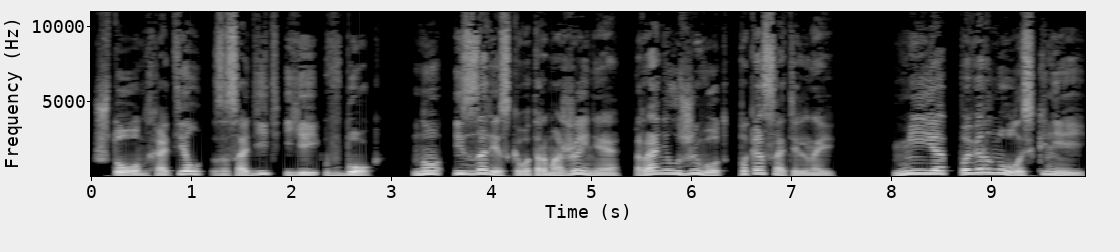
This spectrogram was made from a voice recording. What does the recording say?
что он хотел засадить ей в бок, но из-за резкого торможения ранил живот по касательной. Мия повернулась к ней,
